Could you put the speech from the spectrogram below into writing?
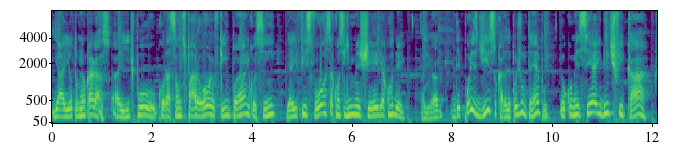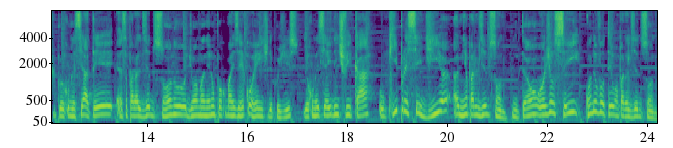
E aí eu tomei um cagaço. Aí, tipo, o coração disparou, eu fiquei em pânico, assim. E aí fiz força, consegui me mexer e acordei. Tá ligado? Depois disso, cara, depois de um tempo, eu comecei a identificar, tipo, eu comecei a ter essa paralisia do sono de uma maneira um pouco mais recorrente depois disso. E eu comecei a identificar o que precedia a minha paralisia do sono. Então, hoje eu sei quando eu vou ter uma paralisia do sono.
